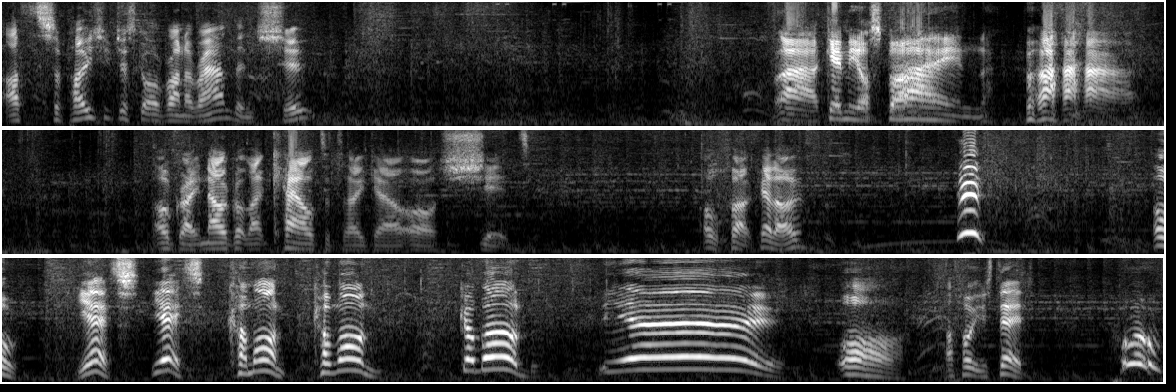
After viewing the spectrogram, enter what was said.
I suppose you've just got to run around and shoot. Ah, give me your spine! oh great, now I've got that cow to take out. Oh shit. Oh fuck, hello. Oh, yes, yes! Come on, come on! Come on! Yeah! Oh, I thought he was dead. Woo!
